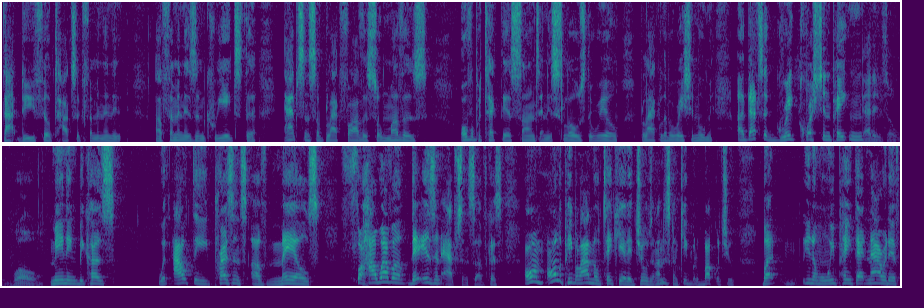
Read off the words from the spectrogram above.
Dot, do you feel toxic femininity, uh, feminism creates the absence of black fathers, so mothers overprotect their sons, and it slows the real black liberation movement? Uh, that's a great question, Peyton. That is a whoa. meaning because without the presence of males for however there is an absence of because all, all the people i know take care of their children i'm just going to keep it a buck with you but you know when we paint that narrative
